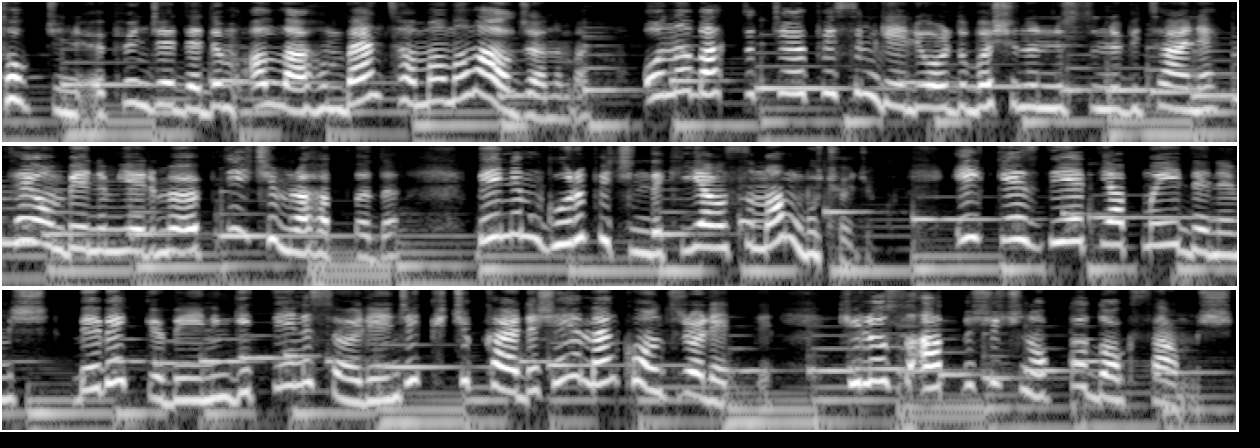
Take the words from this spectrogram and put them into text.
Sokjin'i öpünce dedim Allah'ım ben tamamım al canımı. Ona baktıkça öpesim geliyordu başının üstünü bir tane. Teon benim yerimi öptüğü için rahatladı. Benim grup içindeki yansımam bu çocuk. İlk kez diyet yapmayı denemiş. Bebek göbeğinin gittiğini söyleyince küçük kardeşi hemen kontrol etti. Kilosu 63.90'mış.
